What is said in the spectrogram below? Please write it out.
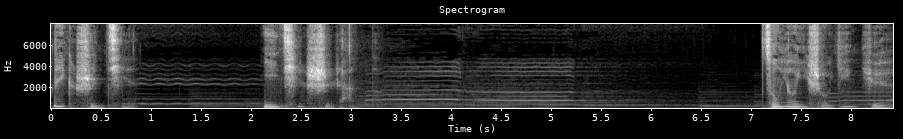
那个瞬间，一切释然了。总有一首音乐，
